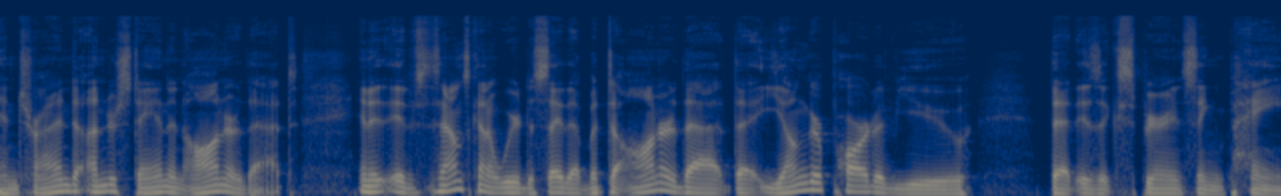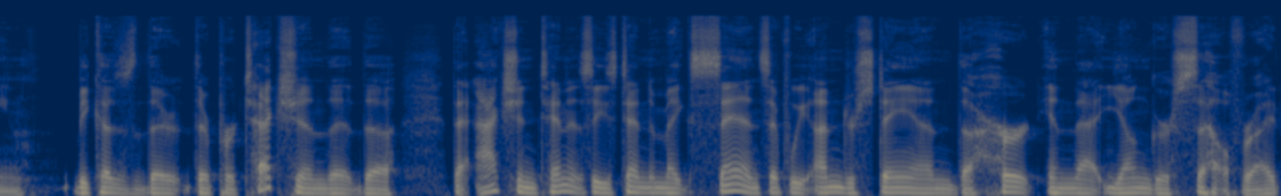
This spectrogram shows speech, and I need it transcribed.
and trying to understand and honor that. And it, it sounds kind of weird to say that, but to honor that that younger part of you that is experiencing pain because their their protection, the the the action tendencies tend to make sense if we understand the hurt in that younger self, right?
